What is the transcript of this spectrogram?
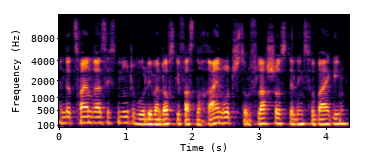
in der 32. Minute, wo Lewandowski fast noch reinrutscht, so ein Flachschuss, der links vorbeiging.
